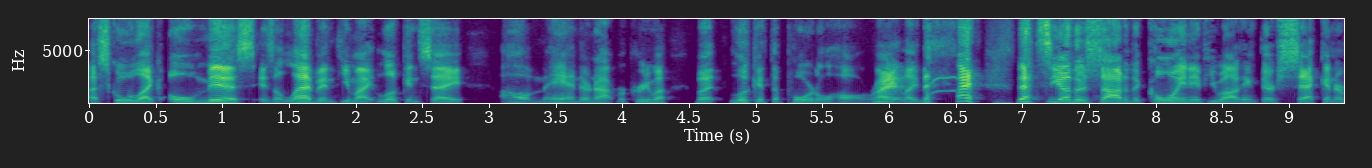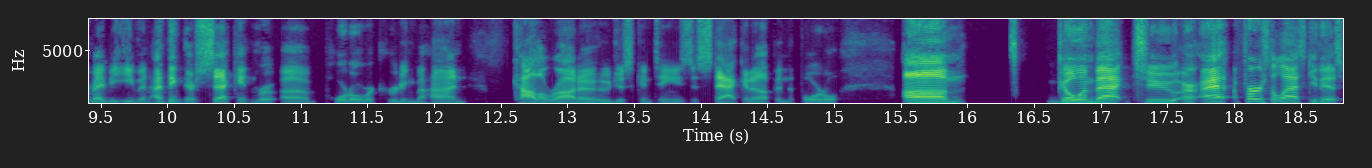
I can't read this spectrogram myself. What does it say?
a school like Ole Miss is 11th. You might look and say, oh man, they're not recruiting well. But look at the portal haul, right? right. Like that, that's the other side of the coin, if you will. I think they're second, or maybe even I think they're second uh, portal recruiting behind Colorado, who just continues to stack it up in the portal. Um, going back to, or uh, first, I'll ask you this:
